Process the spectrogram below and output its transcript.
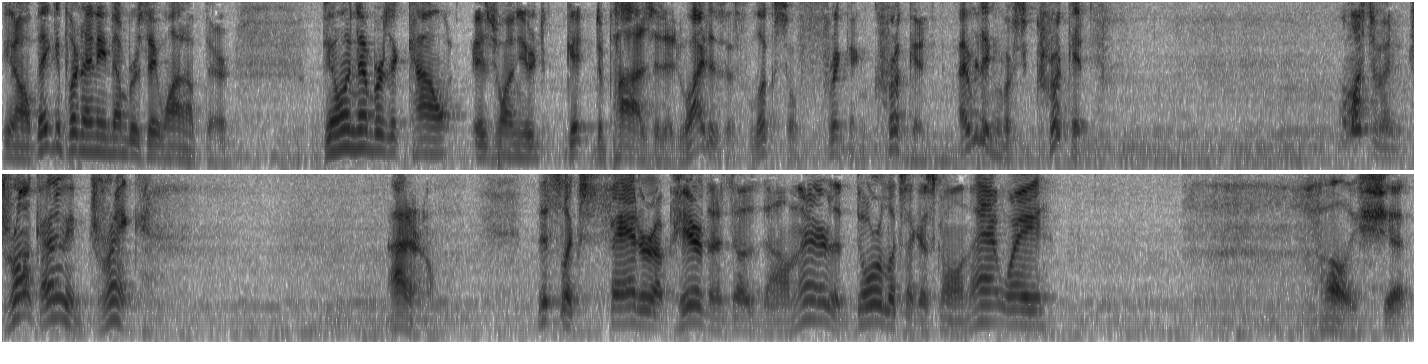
you know, they can put any numbers they want up there. The only numbers that count is when you get deposited. Why does this look so freaking crooked? Everything looks crooked. I must have been drunk. I didn't even drink. I don't know. This looks fatter up here than it does down there. The door looks like it's going that way. Holy shit.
